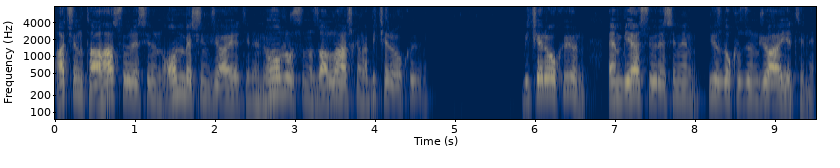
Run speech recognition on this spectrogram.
Açın Taha suresinin 15. ayetini ne olursunuz Allah aşkına bir kere okuyun. Bir kere okuyun. Enbiya suresinin 109. ayetini.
